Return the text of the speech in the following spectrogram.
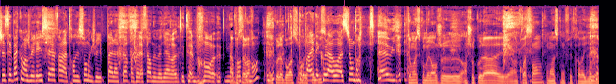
Je sais pas comment je vais réussir à faire la transition, donc je vais pas la faire. Enfin, je vais la faire de manière euh, totalement euh, Ah, n'importe comment. Pour avec parler des collaborations dans le Ah oui. Comment est-ce qu'on mélange euh, un chocolat et un croissant? Comment est-ce qu'on fait travailler euh,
